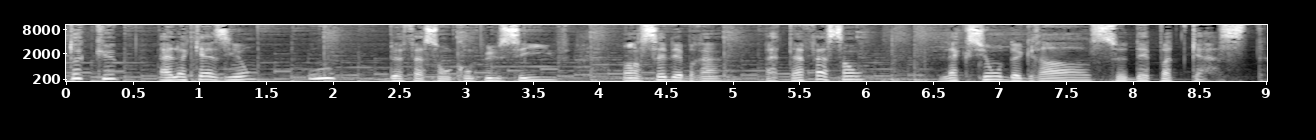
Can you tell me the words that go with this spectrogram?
t'occupent à l'occasion ou de façon compulsive en célébrant à ta façon l'action de grâce des podcasts.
